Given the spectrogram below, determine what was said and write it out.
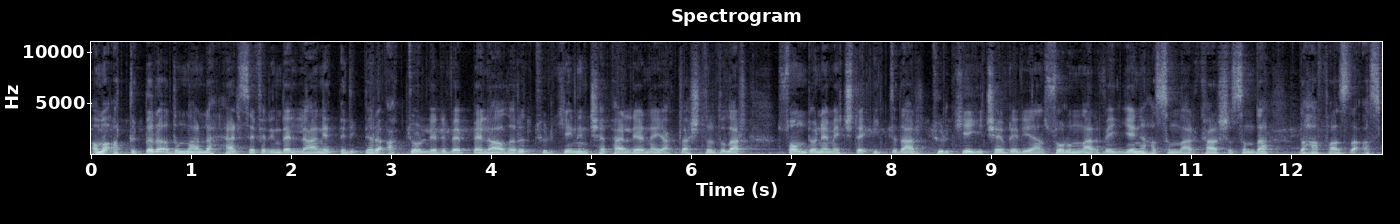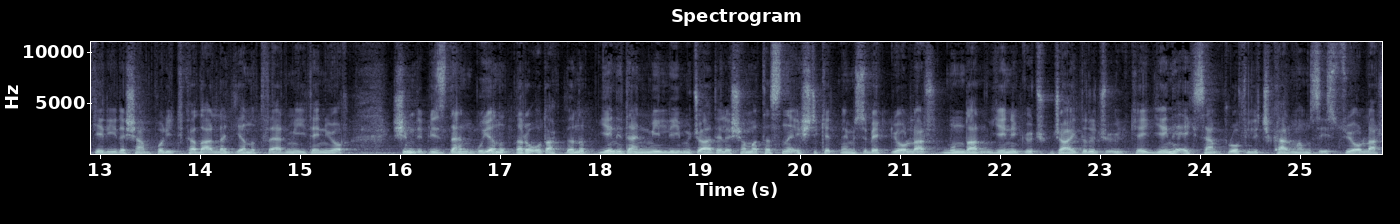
Ama attıkları adımlarla her seferinde lanetledikleri aktörleri ve belaları Türkiye'nin çeperlerine yaklaştırdılar. Son dönemeçte iktidar, Türkiye'yi çevreleyen sorunlar ve yeni hasımlar karşısında daha fazla askerileşen politikalarla yanıt vermeyi deniyor. Şimdi bizden bu yanıtlara odaklanıp yeniden milli mücadele şamatasına eşlik etmemizi bekliyorlar. Bundan yeni güç, caydırıcı ülke, yeni eksen profili çıkarmamızı istiyorlar.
